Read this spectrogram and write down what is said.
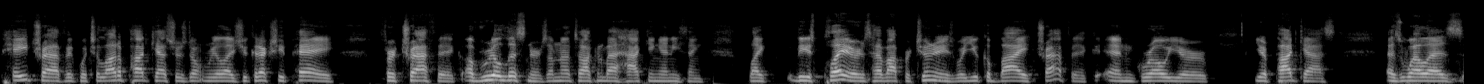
paid traffic, which a lot of podcasters don't realize you could actually pay for traffic of real listeners. I'm not talking about hacking anything. Like these players have opportunities where you could buy traffic and grow your your podcast as well as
